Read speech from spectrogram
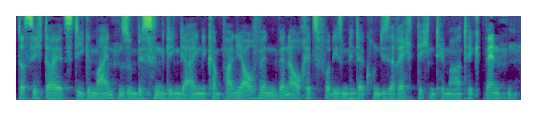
dass sich da jetzt die Gemeinden so ein bisschen gegen die eigene Kampagne, auch wenn, wenn auch jetzt vor diesem Hintergrund dieser rechtlichen Thematik wenden.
